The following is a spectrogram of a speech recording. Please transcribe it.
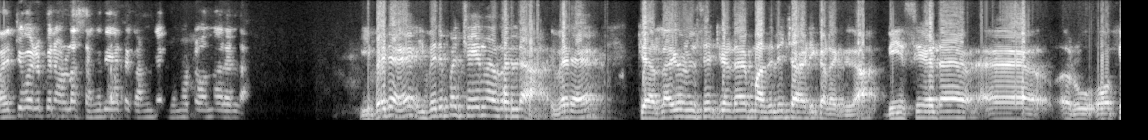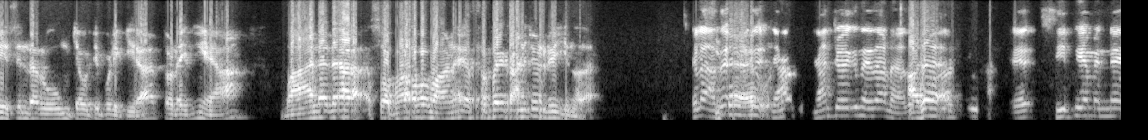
വയറ്റുവഴപ്പിനുള്ള സംഗതിയായിട്ട് കണ്ട് മുന്നോട്ട് വന്നവരല്ല. ഇവർ ഇവരിപ്പം ചെയ്യുന്നതല്ല. ഇവർ കേരള യൂണിവേഴ്സിറ്റിയുടെ മതിൽ ചാടി കിടക്കുക ബി സിയുടെ ഓഫീസിന്റെ റൂം ചവിട്ടിപ്പൊളിക്കുക തുടങ്ങിയ ബാലര സ്വഭാവമാണ് എസ് എഫ് ഐ കാണിച്ചുകൊണ്ടിരിക്കുന്നത് അല്ല അത് ഇത് അത് ഞാൻ ഞാൻ ചോദിക്കുന്നത് ഇതാണ്. സി പി എമ്മിനെ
